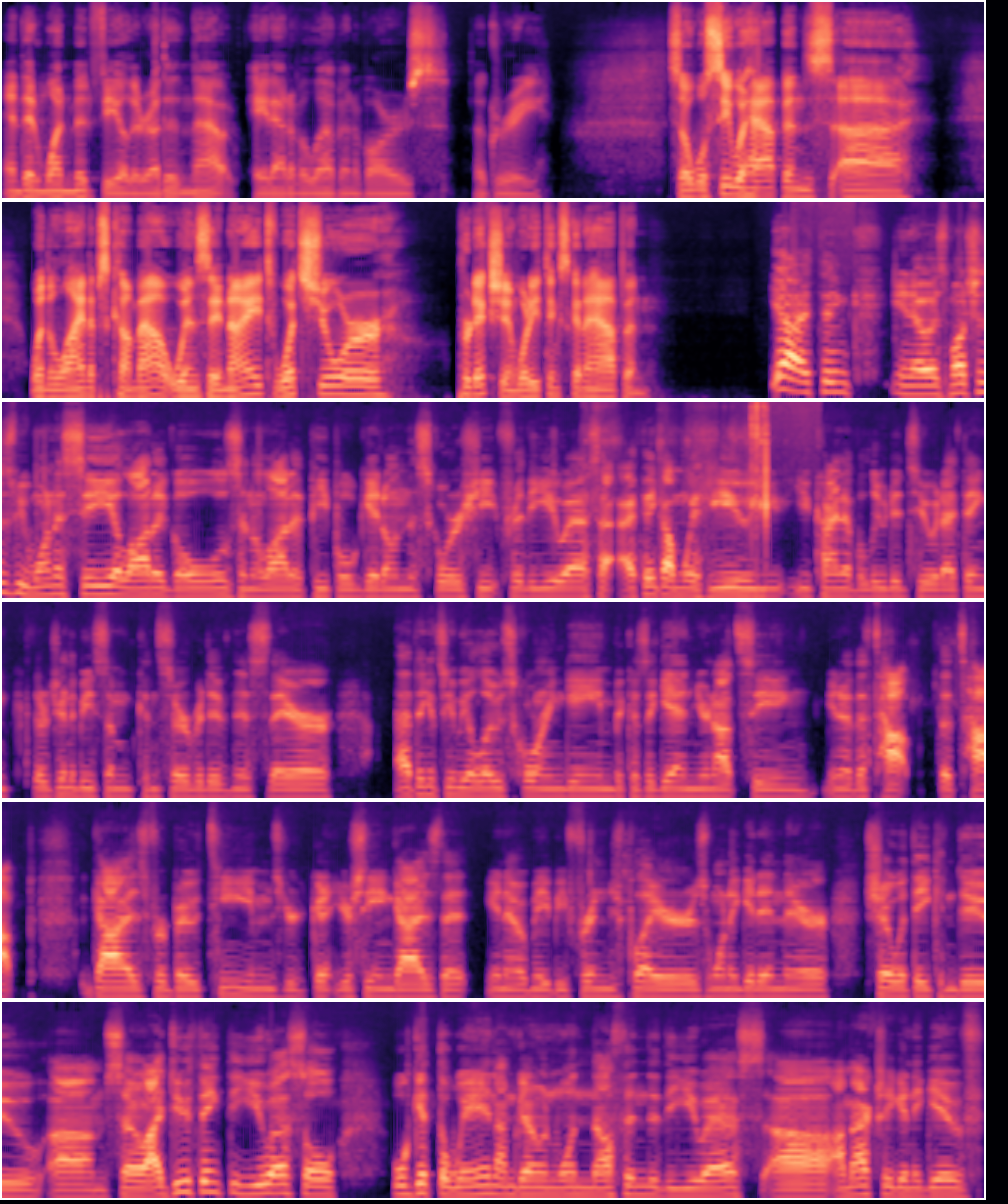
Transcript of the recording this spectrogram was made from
and then one midfielder. Other than that, eight out of eleven of ours agree. So we'll see what happens uh, when the lineups come out Wednesday night. What's your prediction? What do you think is going to happen? Yeah, I think, you know, as much as we want to see a lot of goals and a lot of people get on the score sheet for the U.S., I, I think I'm with you. You, you kind of alluded to it. I think there's going to be some conservativeness there. I think it's going to be a low scoring game because, again, you're not seeing, you know, the top the top guys for both teams. You're you're seeing guys that you know maybe fringe players want to get in there, show what they can do. Um, so I do think the U.S. will will get the win. I'm going one nothing to the U.S. Uh, I'm actually going to give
